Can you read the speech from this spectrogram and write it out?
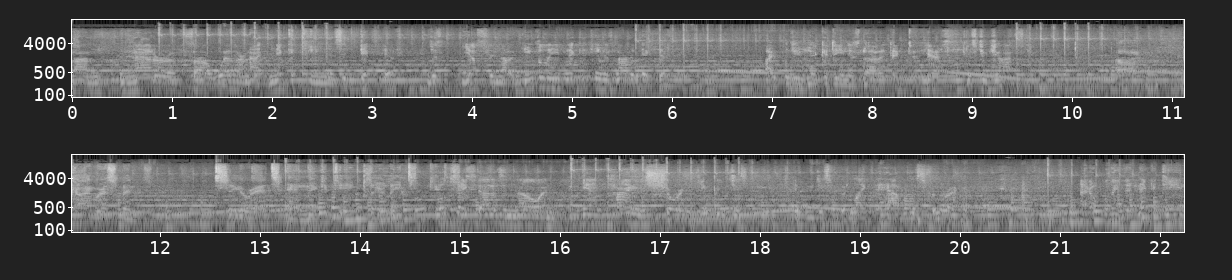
On the matter of uh, whether or not nicotine is addictive. Just yes or no. Do you believe nicotine is not addictive? I believe nicotine is not addictive, yes. Mr. Johnston. Uh, Congressman, cigarettes and nicotine clearly. We'll take that as a no. And again, time is short. If you could just, if we just would like to have this for the record. I don't believe that nicotine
